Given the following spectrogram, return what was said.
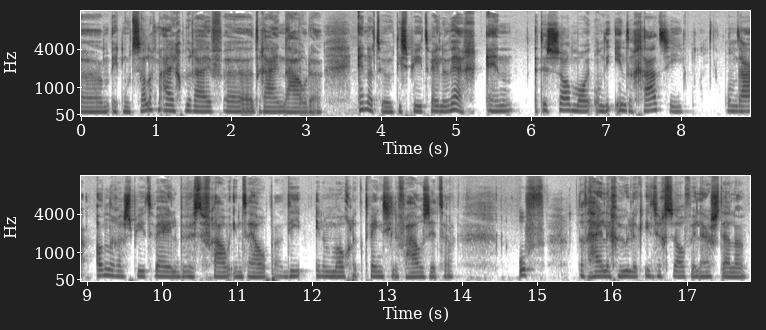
Um, ik moet zelf mijn eigen bedrijf uh, draaiende houden. En natuurlijk die spirituele weg. En het is zo mooi om die integratie om daar andere spirituele bewuste vrouwen in te helpen die in een mogelijk tweezielig verhaal zitten. Of dat heilige huwelijk in zichzelf willen herstellen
